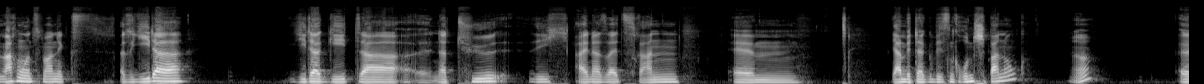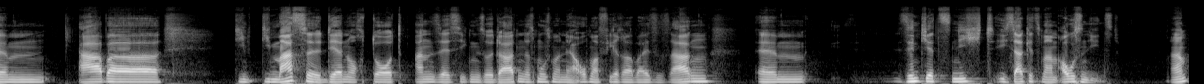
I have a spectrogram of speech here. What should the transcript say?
machen wir uns mal nichts. Also jeder, jeder geht da äh, natürlich einerseits ran, ähm, ja, mit einer gewissen Grundspannung. Ja? Ähm, aber die, die Masse der noch dort ansässigen Soldaten, das muss man ja auch mal fairerweise sagen, ähm, sind jetzt nicht, ich sag jetzt mal im Außendienst. Ja? Mhm.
